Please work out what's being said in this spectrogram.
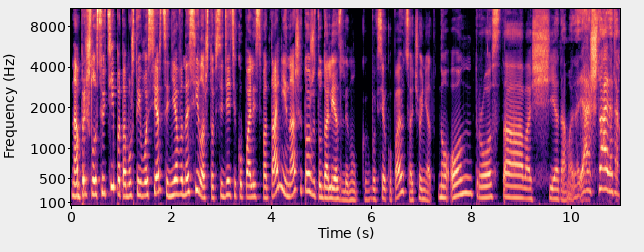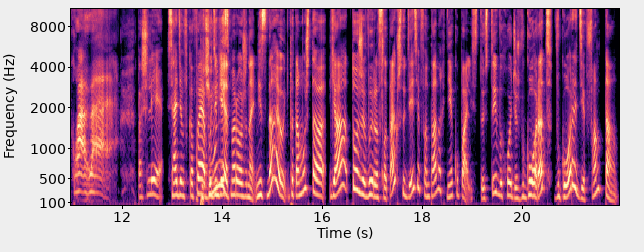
нам пришлось уйти, потому что его сердце не выносило, что все дети купались в фонтане, и наши тоже туда лезли. Ну, как бы все купаются, а чё нет? Но он просто вообще там... это, «Я что это такое? Пошли, сядем в кафе, А будем нет? есть мороженое. Не знаю, потому что я тоже выросла так, что дети в фонтанах не купались. То есть ты выходишь в город, в городе фонтан.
